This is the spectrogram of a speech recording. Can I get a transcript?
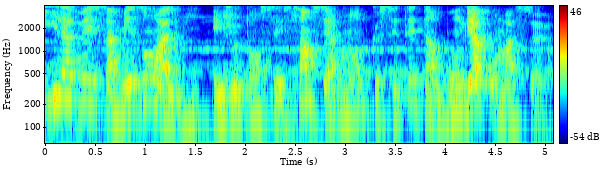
Il avait sa maison à lui et je pensais sincèrement que c'était un bon gars pour ma sœur.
